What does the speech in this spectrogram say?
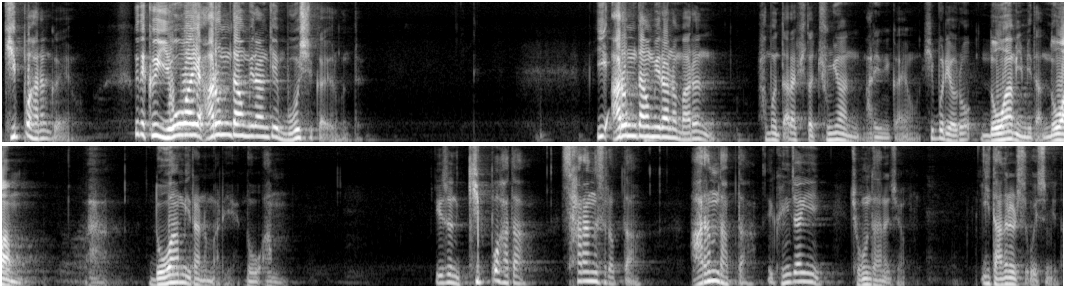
기뻐하는 거예요. 근데 그 여호와의 아름다움이라는 게 무엇일까요, 여러분들? 이 아름다움이라는 말은 한번 따라합시다. 중요한 말이니까요. 히브리어로 נועם입니다. נועם. 아, נועם이라는 말이에요. נועם. 이것은 기뻐하다, 사랑스럽다, 아름답다. 굉장히 좋은 단어죠. 이 단어를 쓰고 있습니다.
